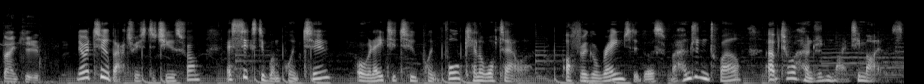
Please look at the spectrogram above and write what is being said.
Thank you. There are two batteries to choose from, a 61.2 or an 82.4 kilowatt hour, offering a range that goes from 112 up to 190 miles,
